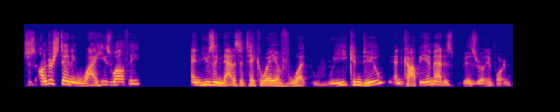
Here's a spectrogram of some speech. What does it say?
Just understanding why he's wealthy And using that as a takeaway of what we can do and copy him at is, is really important.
